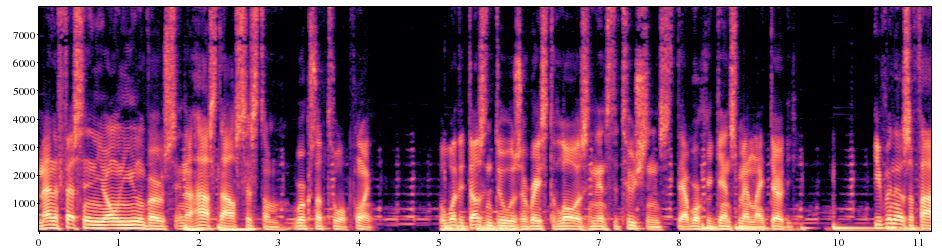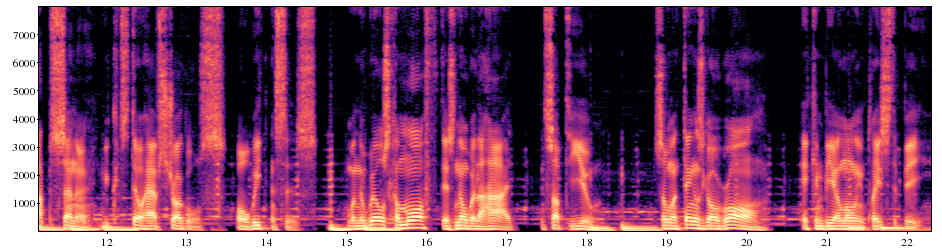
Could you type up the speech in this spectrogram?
Manifesting your own universe in a hostile system works up to a point. But what it doesn't do is erase the laws and institutions that work against men like Dirty. Even as a five percenter, you could still have struggles or weaknesses. When the wheels come off, there's nowhere to hide. It's up to you. So when things go wrong, it can be a lonely place to be.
